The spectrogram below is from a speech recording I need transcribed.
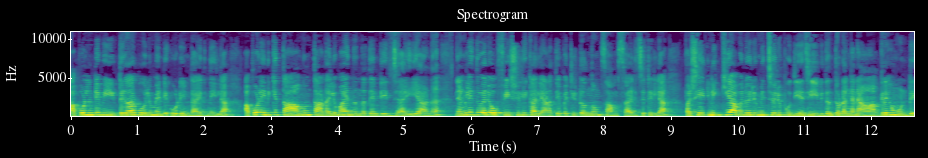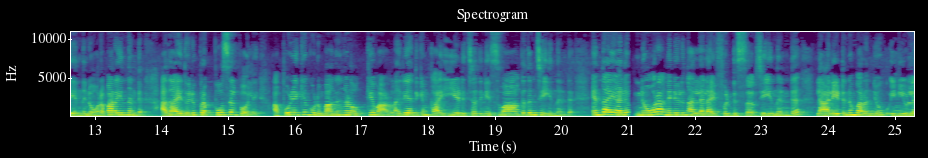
അപ്പോൾ എന്റെ വീട്ടുകാർ പോലും എന്റെ കൂടെ ഉണ്ടായിരുന്നില്ല. അപ്പോൾ എനിക്ക് താങ്ങും തണലുമായി നിന്നത് എന്റെ ജയാണ്. ഞങ്ങൾ ഇതുവരെ ഒഫീഷ്യലി കല്യാണത്തെ പറ്റിയിട്ടൊന്നും സംസാരിച്ചിട്ടില്ല. പക്ഷെ എനിക്ക് അവനൊരുമിച്ച് ഒരു പുതിയ ജീവിതം തുടങ്ങാൻ ആഗ്രഹമുണ്ട് എന്ന് നോറ പറയുന്നുണ്ട്. അതായത് ഒരു പ്രപ്പോസൽ പോലെ. അപ്പോഴേക്കും കുടുംബാംഗങ്ങളൊക്കെ വളരെയധികം കൈയടിച്ച് അതിനെ സ്വാഗതം ചെയ്യുന്നുണ്ട്. എന്തായാലും നോറ അങ്ങനെ ഒരു നല്ല ലൈഫ് ഡിസേർവ് ചെയ്യുന്നുണ്ട്. ലാലേട്ടനും പറഞ്ഞു ഇനിയുള്ള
